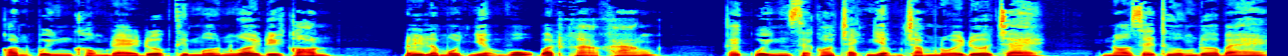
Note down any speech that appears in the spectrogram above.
Con Quỳnh không đẻ được thì mướn người đi con. Đây là một nhiệm vụ bất khả kháng. Cái Quỳnh sẽ có trách nhiệm chăm nuôi đứa trẻ. Nó sẽ thương đứa bé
